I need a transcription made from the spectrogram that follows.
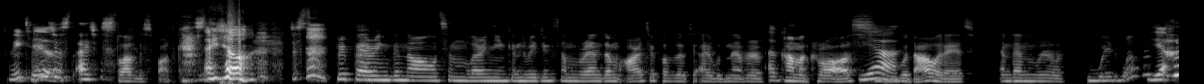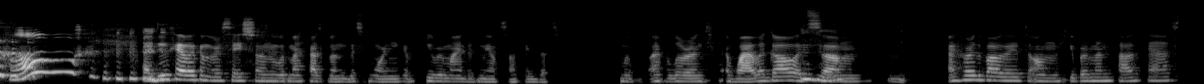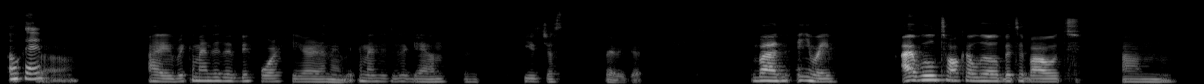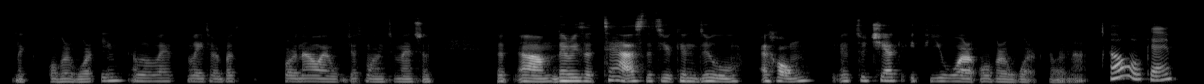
Me I too. just I just love this podcast. I know. just preparing the notes and learning and reading some random articles that I would never come across Yeah. without it. And then we're like, wait, what? Yeah. Oh. I did have a conversation with my husband this morning, and he reminded me of something that I've learned a while ago. It's Mhm. um, I heard about it on Huberman podcast. Okay. uh, I recommended it before here, and I recommended it again because he's just very good. But anyway, I will talk a little bit about um, like overworking a little bit later. But for now, I just wanted to mention that um, there is a test that you can do at home uh, to check if you are overworked or not. oh, okay.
